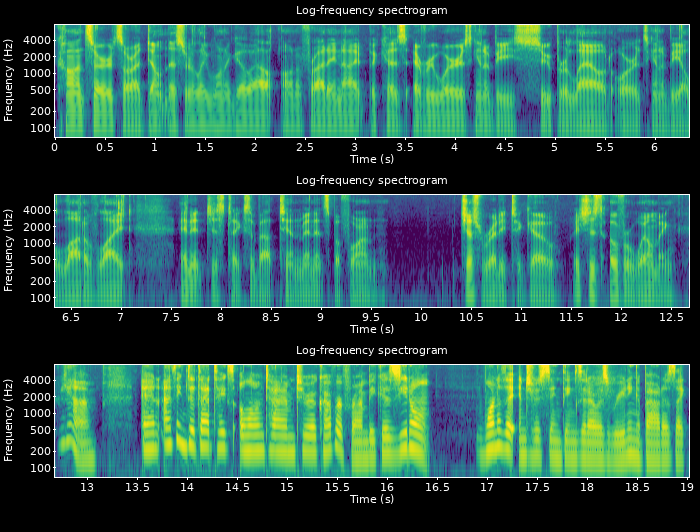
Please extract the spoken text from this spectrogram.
concerts or I don't necessarily want to go out on a Friday night because everywhere is going to be super loud or it's going to be a lot of light and it just takes about 10 minutes before I'm just ready to go. It's just overwhelming. Yeah. And I think that that takes a long time to recover from because you don't. One of the interesting things that I was reading about is like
